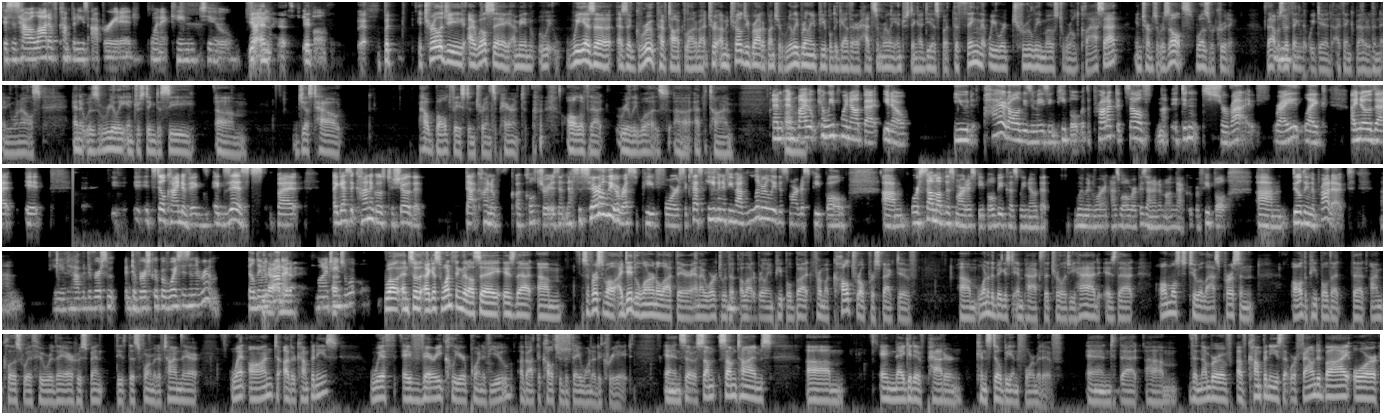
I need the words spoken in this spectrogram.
this is how a lot of companies operated when it came to yeah, and uh, people. It, uh, but trilogy i will say i mean we, we as a as a group have talked a lot about i mean trilogy brought a bunch of really brilliant people together had some really interesting ideas but the thing that we were truly most world class at in terms of results was recruiting that was mm-hmm. the thing that we did i think better than anyone else. And it was really interesting to see um, just how how bald-faced and transparent all of that really was uh, at the time. And and um, by the can we point out that you know you'd hired all of these amazing people but the product itself it didn't survive right? Like i know that it it, it still kind of ex- exists but i guess it kind of goes to show that that kind of a culture isn't necessarily a recipe for success even if you have literally the smartest people um, or some of the smartest people because we know that women weren't as well represented among that group of people um, building the product. Um, you need to have a diverse a diverse group of voices in the room building the yeah, product. I mean, I, you want to change uh, the world. well and so i guess one thing that i'll say is that um, so first of all i did learn a lot there and i worked with mm-hmm. a, a, lot of brilliant people but from a cultural perspective um, one of the biggest impacts that trilogy had is that almost to a last person all the people that that i'm close with who were there who spent this, this formative time there went on to other companies with a very clear point of view about the culture that they wanted to create and mm-hmm. so some sometimes um, a negative pattern can still be informative and mm-hmm. that um, the number of, of companies that were founded by or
